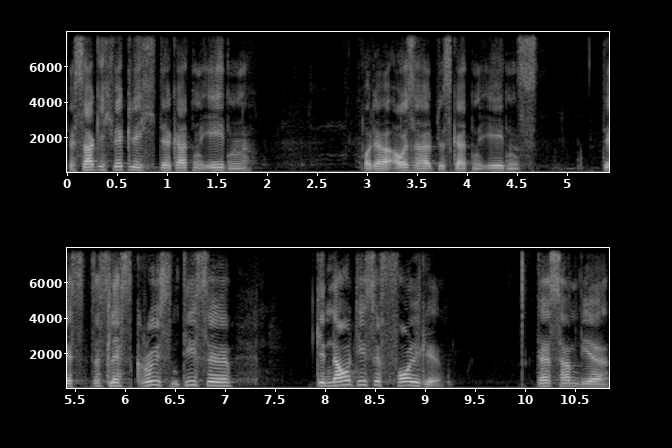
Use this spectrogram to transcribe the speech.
Das sage ich wirklich der Garten Eden oder außerhalb des Garten Edens, das, das lässt grüßen. Diese, genau diese Folge, das haben wir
